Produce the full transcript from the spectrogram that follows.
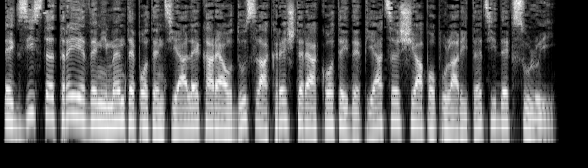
Există trei evenimente potențiale care au dus la creșterea cotei de piață și a popularității DEX-ului.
